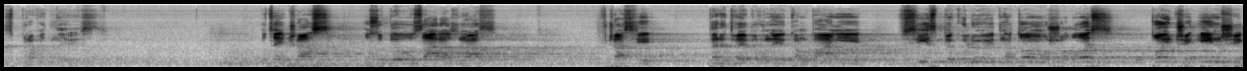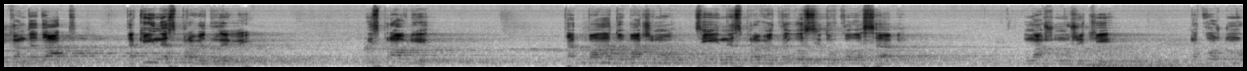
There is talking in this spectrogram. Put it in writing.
справедливість. У цей час, особливо зараз, у нас в часі передвиборної кампанії, всі спекулюють на тому, що ось той чи інший кандидат такий несправедливий. І справді так багато бачимо цієї несправедливості довкола себе у нашому житті, на кожному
